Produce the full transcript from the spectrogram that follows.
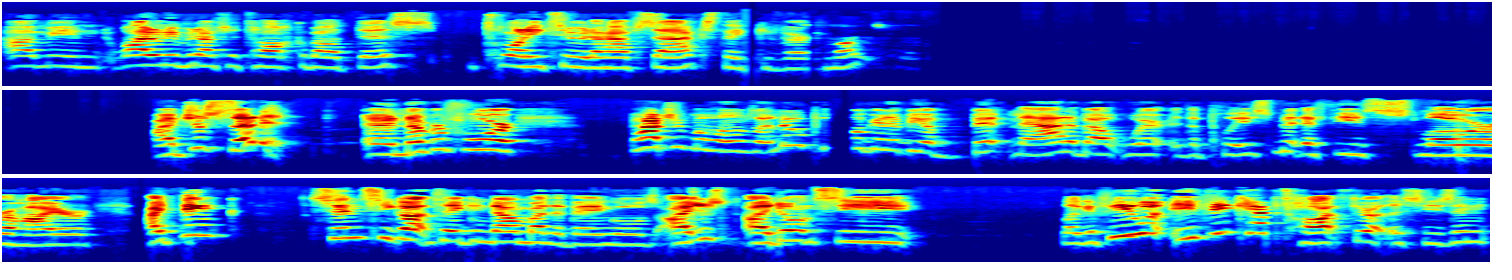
I mean, I don't even have to talk about this. 22 and a half sacks. Thank you very much. I just said it. And number four, Patrick Mahomes. I know people are going to be a bit mad about where the placement if he's slower or higher. I think since he got taken down by the Bengals, I just I don't see like if he if he kept hot throughout the season,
